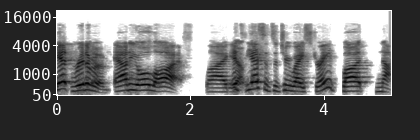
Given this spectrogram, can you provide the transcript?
Get rid of them out of your life. Like it's yes, it's a two-way street, but nah.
